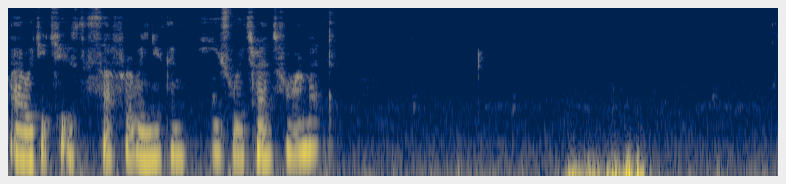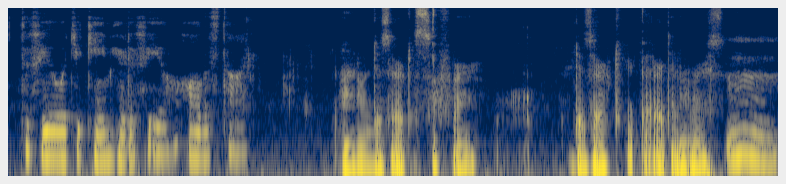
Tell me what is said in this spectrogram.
Why would you choose to suffer when you can easily transform it? To feel what you came here to feel all this time. I don't deserve to suffer. Deserve to be better than others. Mm.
